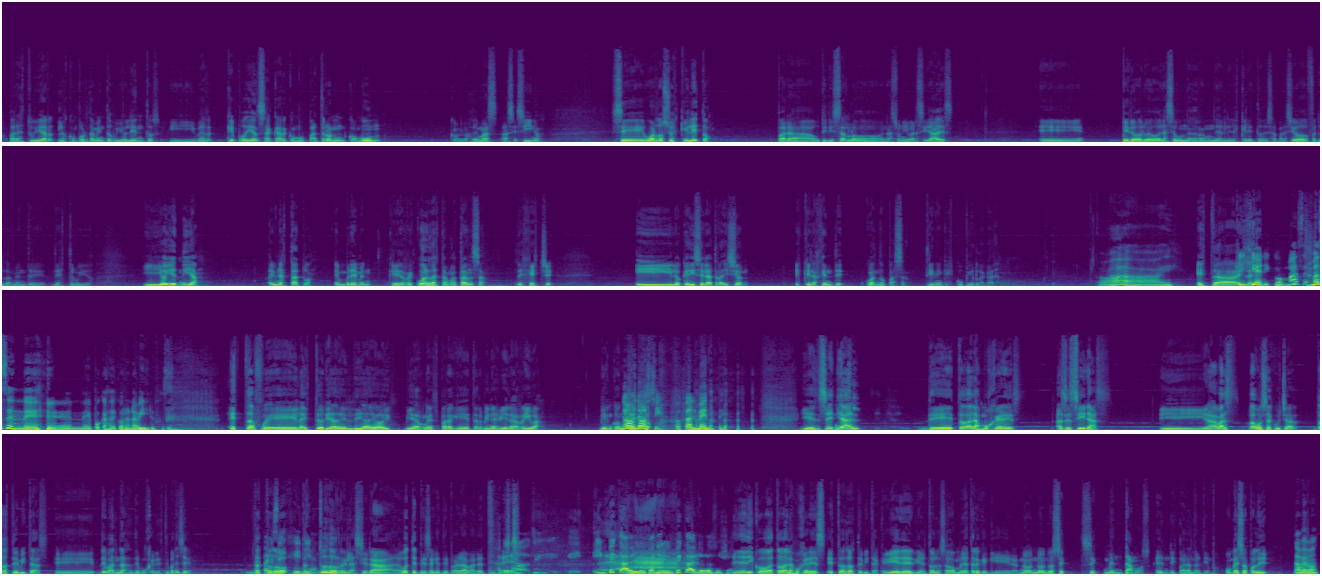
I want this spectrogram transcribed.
para estudiar los comportamientos violentos y ver qué podían sacar como patrón común con los demás asesinos. Se guardó su esqueleto para utilizarlo en las universidades. Eh, pero luego de la Segunda Guerra Mundial el esqueleto desapareció, fue totalmente destruido. Y hoy en día hay una estatua en Bremen que recuerda esta matanza de Gesche. Y lo que dice la tradición es que la gente cuando pasa tiene que escupir la cara. Ay, Esta qué es la higiénico. Más, más en, eh, en épocas de coronavirus. Esta fue eh, la historia del día de hoy, viernes, para que termines bien arriba, bien contento. No, no, sí, totalmente. Y en señal de todas las mujeres asesinas y nada más, vamos a escuchar dos temitas eh, de bandas de mujeres, ¿te parece? Me parece todo, genial. está todo relacionado. ¿Vos te pensás que este programa no está Pero sí, eh, impecable, panel impecable lo suyo. Le dedico a todas las mujeres estos dos temitas que vienen y a todos los hombres, a todos los que quieran. No, no, no se segmentamos en disparando el tiempo. Un beso, Paulín. Nos vemos.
